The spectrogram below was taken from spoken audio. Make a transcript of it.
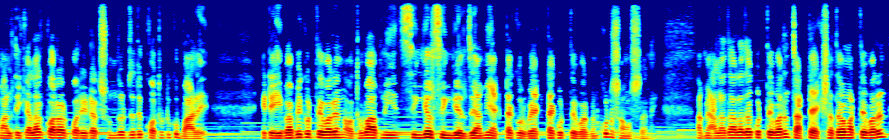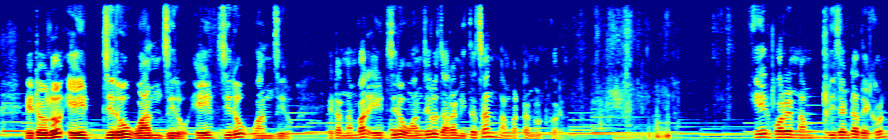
মাল্টি কালার করার পরে এটার সৌন্দর্যতে কতটুকু বাড়ে, এটা এইভাবে করতে পারেন অথবা আপনি সিঙ্গেল সিঙ্গেল যে আমি একটা করব, একটা করতে পারবেন, কোনো সমস্যা নেই। আপনি আলাদা আলাদা করতে পারেন, চারটা একসাথেও মারতে পারেন। এটা হলো eight zero one zero, eight zero one zero. এটার number eight zero one zero, যারা নিতে চান, নাম্বারটা নোট করেন। এরপরের নাম ডিজাইনটা দেখুন।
